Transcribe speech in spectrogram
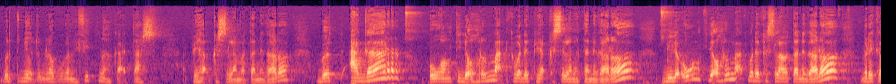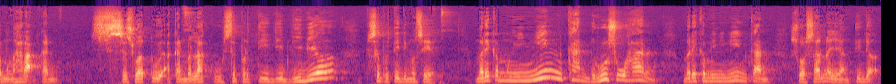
bertujuan untuk melakukan fitnah ke atas pihak keselamatan negara ber- agar orang tidak hormat kepada pihak keselamatan negara bila orang tidak hormat kepada keselamatan negara mereka mengharapkan sesuatu yang akan berlaku seperti di Libya seperti di Mesir. Mereka menginginkan rusuhan mereka menginginkan suasana yang tidak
